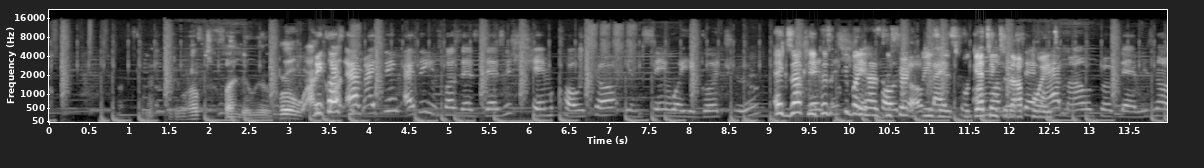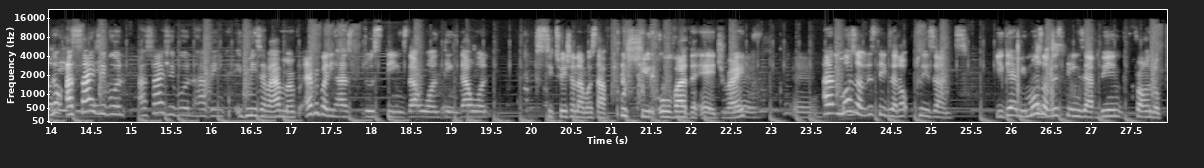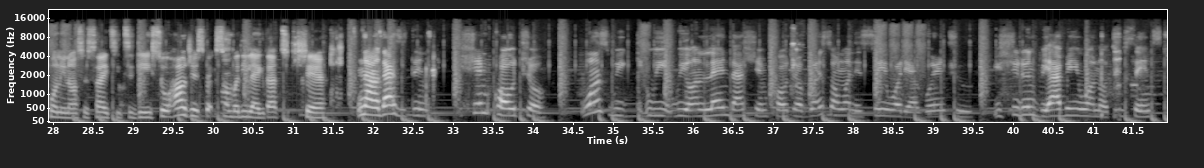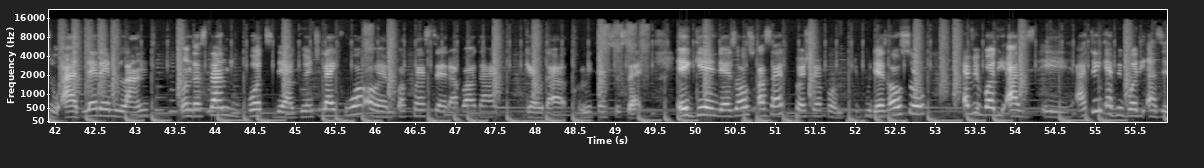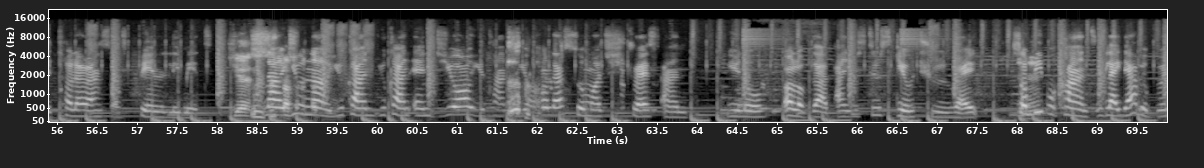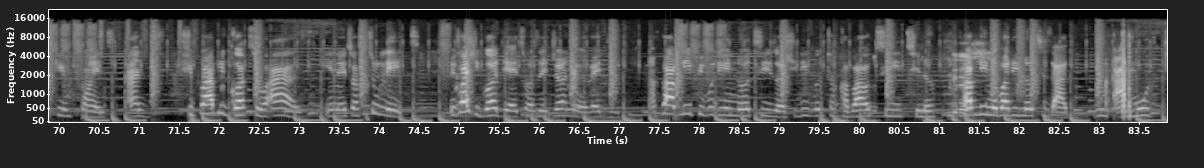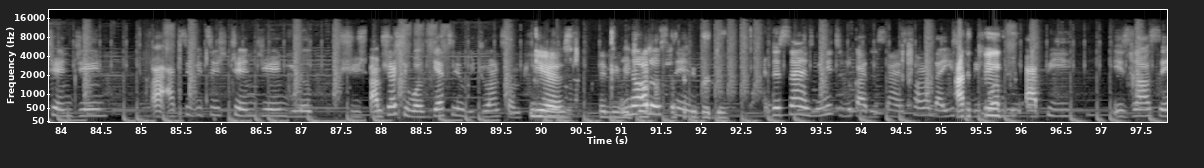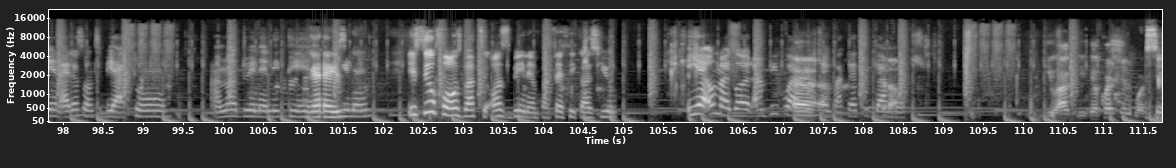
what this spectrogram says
They will have to find a way. Bro, I, because I, um, I think I think it's because there's there's this shame culture in saying what you go through. Exactly, because everybody has different reasons like, for getting "Oh, to that point. I have my own problem. It's not No, aside you." even aside even having it means if I have my everybody has those things, that one thing, that one situation that must have pushed you over the edge, right? Mm, mm. And most of these things are not pleasant. You get me? Most of these things are being frowned upon in our society today. So how do you expect somebody like that to share? Now that's the thing. Shame culture. Once we we we unlearn that shame culture of when someone is saying what they are going through, you shouldn't be having one or two cents to add. Let them land, understand what they are going to. Like what um Bakwe said about that girl that committed suicide. Again, there's also aside pressure from people. There's also everybody has a. I think everybody has a tolerance of pain limit yes. Mm. now that's you what- now you can you can endure you can you're under so much stress and you know all of that and you still scale through right so Mhm. people can't it's like they have a breaking point and she probably got to ours you know it was too late. Before she got there it was a journey already. And probably people didn't notice or she didn't even talk about it you know. Yes. probably nobody noticed her, her mood changing her activities changing you know. She i'm sure she was getting withdrawn from people Yes, definitely, You know, all those things. everybody. the signs we need to look at the signs. Someone that used I to be think- happy is now saying i just want to be at home i'm not doing anything Guys. you know It still falls back to us being empathetic as humans. yeah oh my god and people are Uh, not empathetic that hold much you asked your question was So,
